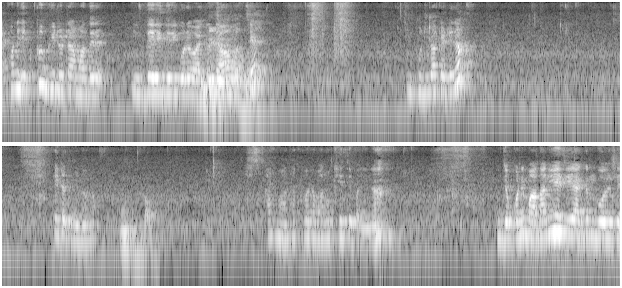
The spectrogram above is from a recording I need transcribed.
এখন একটু ভিডিওটা আমাদের দেরি দেরি করে হয়তো দেওয়া হচ্ছে। পুজোটা কেটে যাক এটা তুমি নাও। আমি মাথা খুব ভালো খেতে পারি না। যখনই মাথা নিয়েছি একজন বলছে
